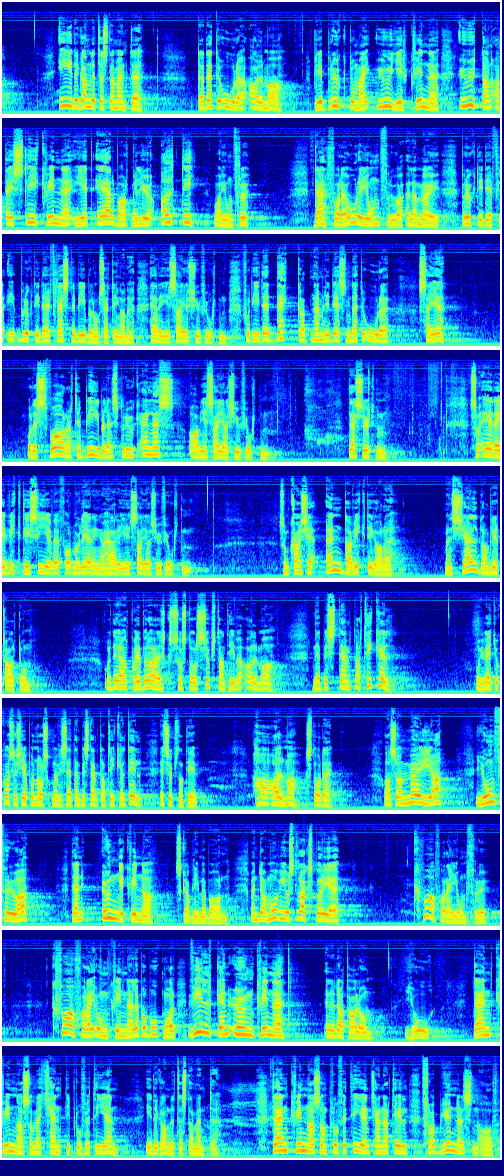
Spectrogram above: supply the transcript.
i Det gamle testamentet der dette ordet alma blir brukt om ei ugift kvinne uten at ei slik kvinne i et ærbart miljø alltid var jomfru. Derfor er ordet jomfru eller møy brukt i, de, brukt i de fleste bibelomsetningene her i Jesaja 7,14, fordi det dekker nemlig det som dette ordet sier, og det svarer til Bibelens bruk ellers av Jesaja 7,14. Dessuten så er det ei viktig side ved formuleringa her i Jesaja 7,14 som kanskje er enda viktigere, men sjelden blir talt om. Og det er at på hebraisk så står substantivet 'alma' med bestemt artikkel. Og vi vet jo hva som skjer på norsk når vi setter en bestemt artikkel til et substantiv. Ha alma, står det. Altså møya, jomfrua, den unge kvinna skal bli med barn. Men da må vi jo straks spørre hva for ei jomfru? Hva for ei ung kvinne? Eller på bokmål hvilken ung kvinne er det da tale om? Jo, den kvinna som er kjent i profetien i Det gamle testamentet. Den kvinna som profetien kjenner til fra begynnelsen av.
